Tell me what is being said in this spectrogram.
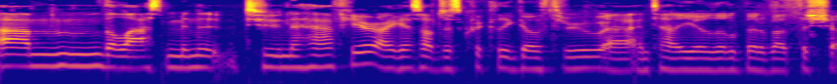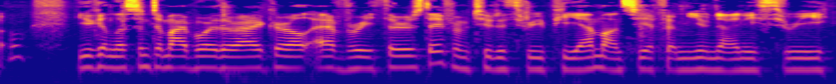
um, the last minute two and a half here, I guess I'll just quickly go through uh, and tell you a little bit about the show. You can listen to My Boy the Riot Girl every Thursday from two to three p.m. on CFMU ninety three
